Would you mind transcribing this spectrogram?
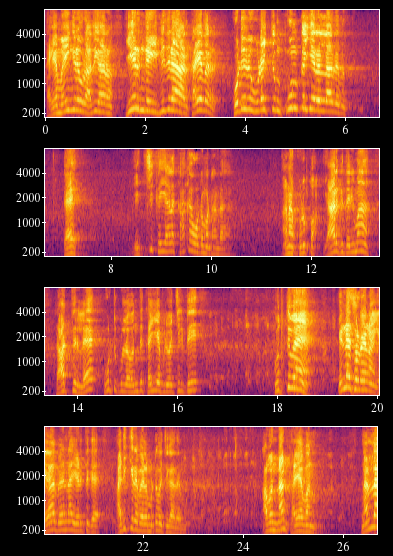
கயமைங்கிற ஒரு அதிகாரம். ஈர்ங்கை விதிரார் கயவர். கொடிறு உடைக்கும் கூண் கையர் அல்லாதவர். டே எச்சு கையால காக்கா ஓட்ட மாட்டான்டா. ஆனா கொடுப்பான். யாருக்கு தெரியுமா? ராத்திரில வீட்டுக்குள்ள வந்து கையை இப்படி வச்சுக்கிட்டு குத்துவேன். என்ன சொல்றேன் நான் ஏதாவது வேணா எடுத்துக்க. அடிக்கிற வேலை மட்டும் வச்சுக்காத அவன் தான் கயவன். நல்லா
